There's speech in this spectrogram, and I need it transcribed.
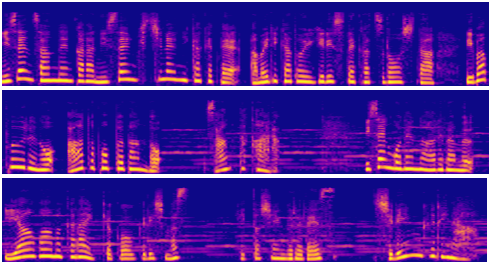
2003年から2007年にかけてアメリカとイギリスで活動したリバプールのアートポップバンドサンタカーラ2005年のアルバムイヤーワームから一曲お送りします。ヒットシングルです。シリングディナー。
